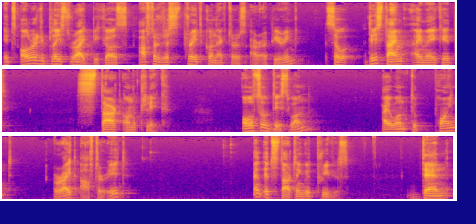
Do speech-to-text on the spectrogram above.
it's already placed right because after the straight connectors are appearing. So this time I make it start on click. Also this one, I want to point right after it and it's starting with previous. Then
